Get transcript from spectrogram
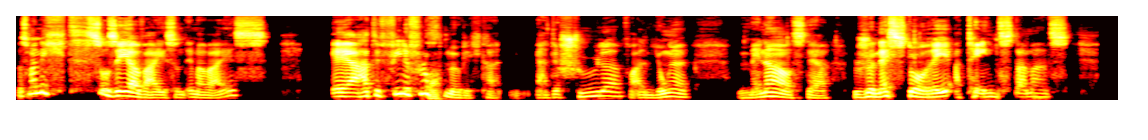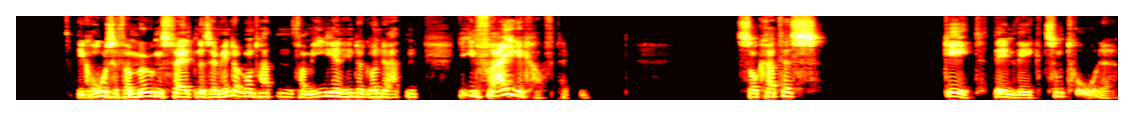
Was man nicht so sehr weiß und immer weiß, er hatte viele Fluchtmöglichkeiten. Er hatte Schüler, vor allem junge Männer aus der Jeunesse Dorée Athens damals, die große Vermögensverhältnisse im Hintergrund hatten, Familienhintergründe hatten, die ihn freigekauft hätten. Sokrates geht den Weg zum Tode.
